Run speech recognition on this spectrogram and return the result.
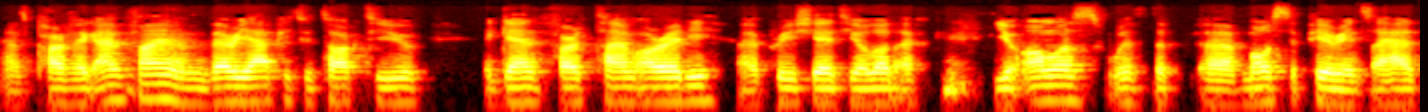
That's perfect. I'm fine. I'm very happy to talk to you again, third time already. I appreciate you a lot. I've, you almost with the uh, most appearance. I had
